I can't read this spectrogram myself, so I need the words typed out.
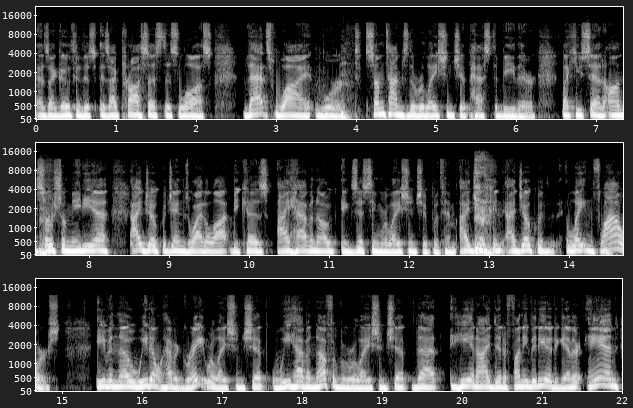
as I go through this, as I process this loss. That's why it worked. Hmm. Sometimes the relationship has to be there. Like you said, on hmm. social media, I joke with James White a lot because I have an existing relationship with him. I joke in, I joke with Leighton Flowers even though we don't have a great relationship, we have enough of a relationship that he and I did a funny video together. And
